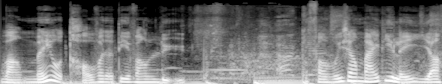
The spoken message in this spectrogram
往没有头发的地方捋，仿佛像埋地雷一样。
